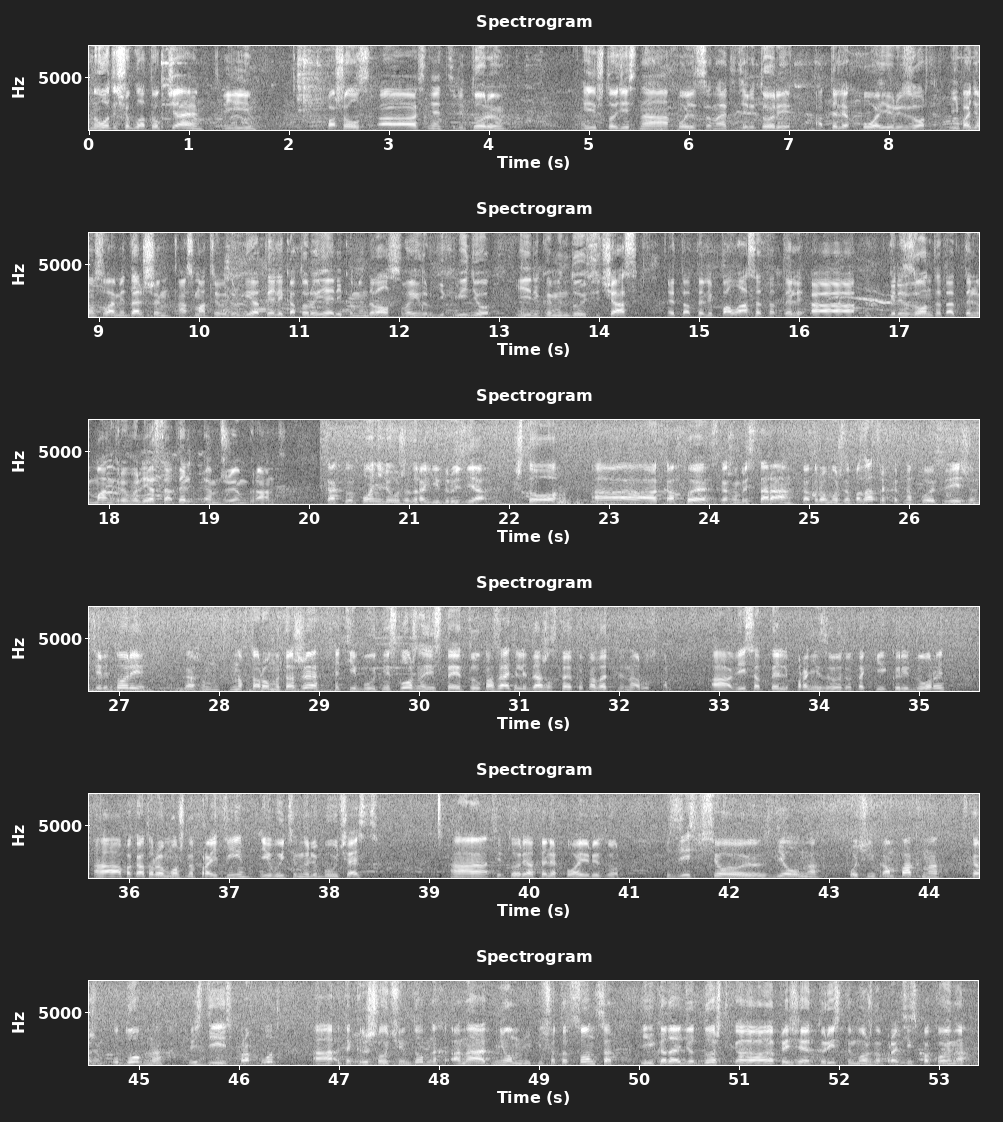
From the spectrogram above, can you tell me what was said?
Ну вот еще глоток чая и пошел а, снять территорию. И что здесь находится на этой территории отеля Хуаю Resort. И пойдем с вами дальше осматривать другие отели, которые я рекомендовал в своих других видео и рекомендую сейчас. Это отели Палас, это отель а, Горизонт, это отель Мангровый лес, отель MGM Grand. Как вы поняли уже, дорогие друзья, что а, кафе, скажем, ресторан, в котором можно позавтракать, находится здесь же на территории, скажем, на втором этаже. Найти будет несложно, здесь стоят указатели, даже стоят указатели на русском. А весь отель пронизывает вот такие коридоры, а, по которым можно пройти и выйти на любую часть а, территории отеля Hawaii Resort. Здесь все сделано очень компактно, скажем, удобно. Везде есть проход. Эта крыша очень удобна, она днем не печет от солнца, и когда идет дождь, когда приезжают туристы, можно пройти спокойно.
